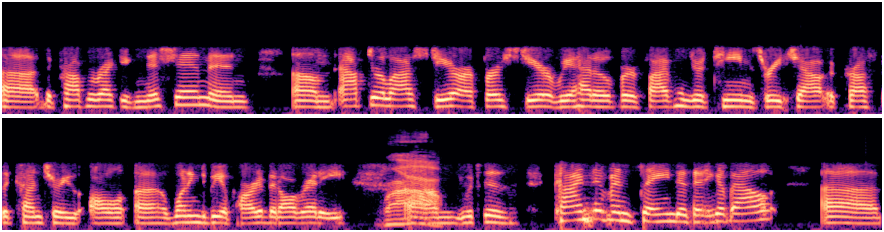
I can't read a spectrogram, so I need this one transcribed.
uh, the proper recognition. And um, after last year, our first year, we had over 500 teams reach out across the country, all uh, wanting to be a part of it already. Wow. Um, which is kind of insane to think about. Uh,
